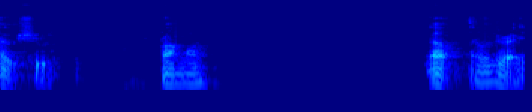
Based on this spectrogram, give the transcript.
Oh shoot, wrong one. Oh, that was right.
